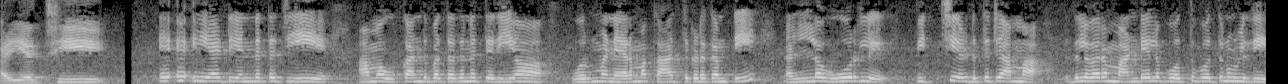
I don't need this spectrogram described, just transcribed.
ஐயாச்சி. ஏடி என்னத்தச்சி ஆமா உட்காந்து பார்த்தா தானே தெரியும். ஒரு மணி நேரமா காத்து கிடக்கம் டீ நல்ல ஊர்ல பிச்சு எடுத்துட்டு ஆமா இதுல வேற மண்டையில பொத்து பொத்துன்னு உழுதி.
